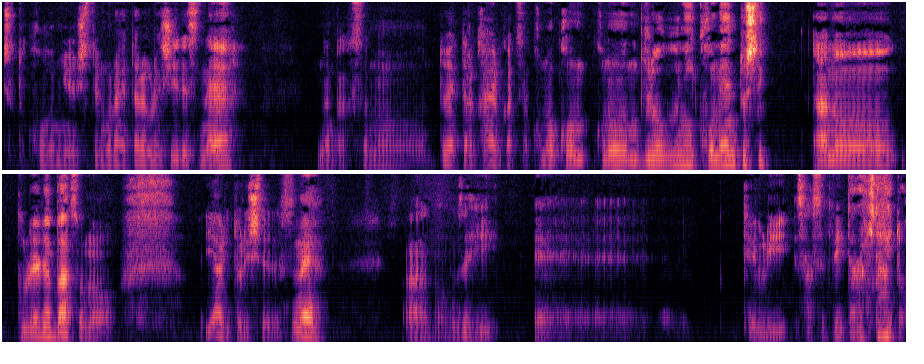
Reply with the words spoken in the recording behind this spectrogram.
ちょっと購入してもらえたら嬉しいですねなんかそのどうやったら買えるかって言ったらこのこのブログにコメントしてあのくれればそのやり取りしてですねあのぜひ、えー、手売りさせていただきたいと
